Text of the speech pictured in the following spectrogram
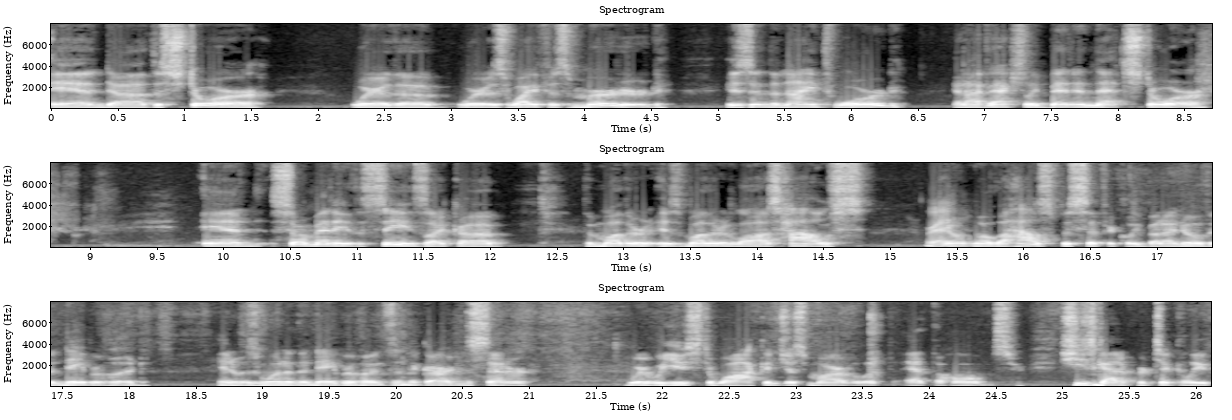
and uh, the store where the where his wife is murdered is in the ninth ward and i've actually been in that store and so many of the scenes like uh, the mother his mother-in-law's house. I don't know the house specifically but i know the neighborhood and it was one of the neighborhoods in the garden center where we used to walk and just marvel at, at the homes. She's got a particularly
